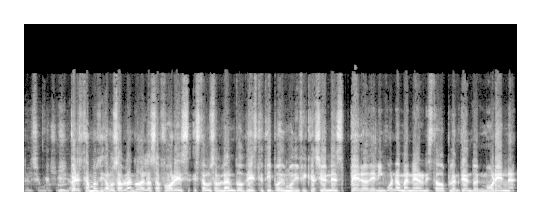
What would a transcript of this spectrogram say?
del Seguro Social. Pero estamos, digamos, hablando de las AFORES, estamos hablando de este tipo de modificaciones, pero de ninguna manera han estado planteando en Morena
